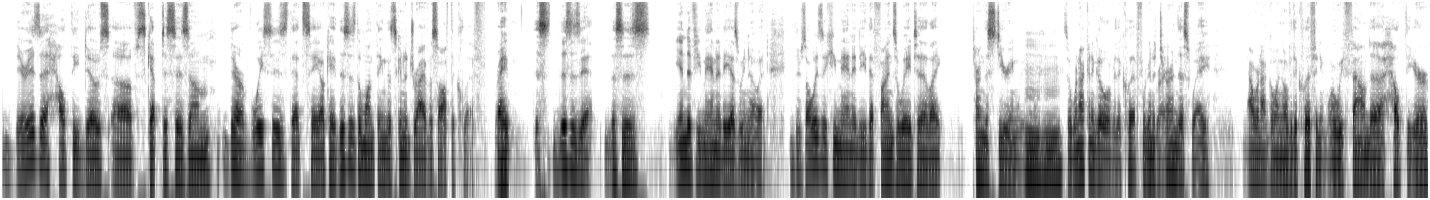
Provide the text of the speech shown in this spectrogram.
There is a healthy dose of skepticism. There are voices that say, "Okay, this is the one thing that's going to drive us off the cliff." Right? This this is it. This is the end of humanity as we know it. There's always a humanity that finds a way to like turn the steering wheel. Mm-hmm. So we're not going to go over the cliff. We're going right. to turn this way. Now we're not going over the cliff anymore. We found a healthier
